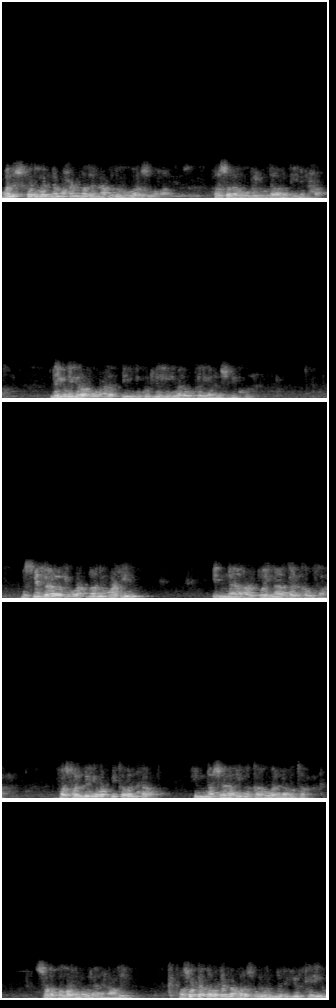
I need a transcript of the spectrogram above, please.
ونشهد أن محمدا عبده ورسوله. أرسله بالهدى ودين الحق ليظهره على الدين كله ولو كره المشركون. بسم الله الرحمن الرحيم. إنا أعطيناك الكوثر فصل لربك وانحر إن شانئك هو الأبتر. صدق الله مولانا العظيم. وصدق وبلغ رسوله النبي الكريم.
